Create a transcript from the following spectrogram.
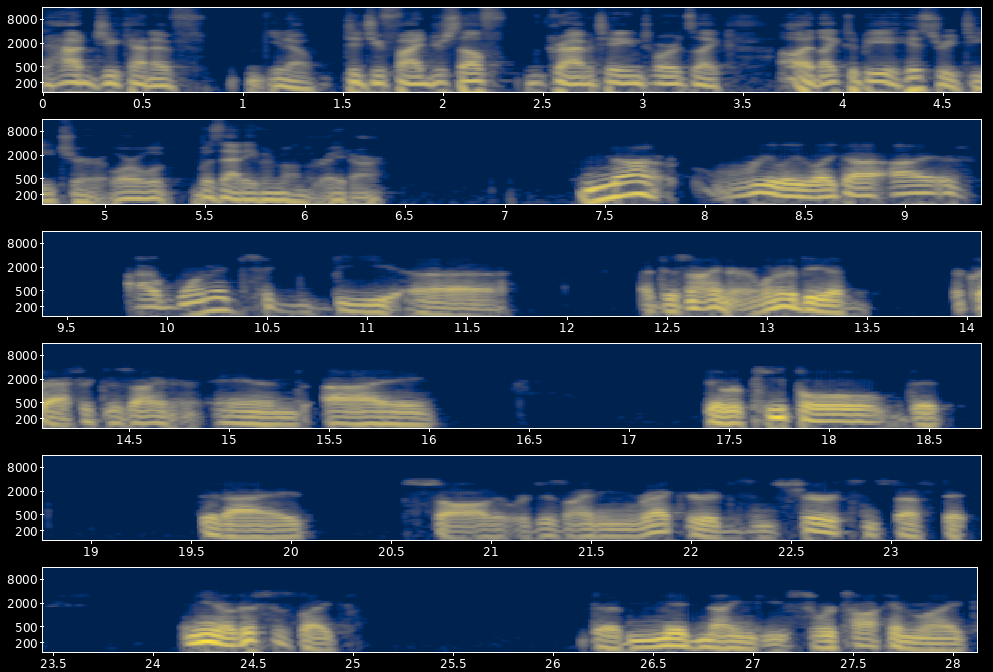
how did you kind of you know did you find yourself gravitating towards like oh i'd like to be a history teacher? Or was that even on the radar? Not really. Like i i, I wanted to be a, a designer. I wanted to be a, a graphic designer. And i there were people that that I saw that were designing records and shirts and stuff that and you know this is like the mid 90s so we're talking like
